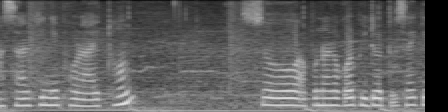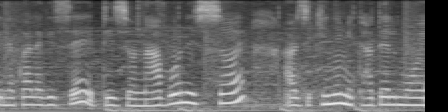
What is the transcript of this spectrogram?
আচাৰখিনি ভৰাই থ'ম। চ' আপোনালোকৰ ভিডিঅ'টো চাই কেনেকুৱা লাগিছে এটি জনাব নিশ্চয়। আৰু যিখিনি মিঠাতেল মই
